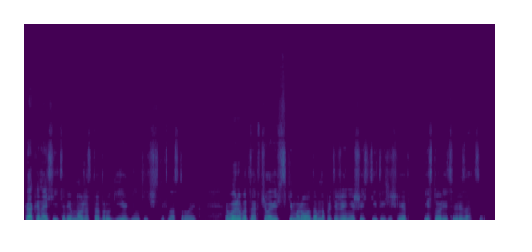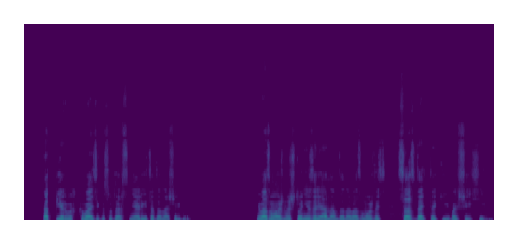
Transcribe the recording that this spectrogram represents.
как и носители множества других генетических настроек, выработанных человеческим родом на протяжении шести тысяч лет истории цивилизации, от первых квазигосударств неолита до наших дней. Возможно, что не зря нам дана возможность создать такие большие семьи.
